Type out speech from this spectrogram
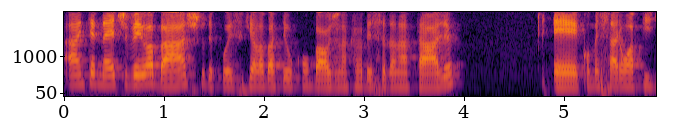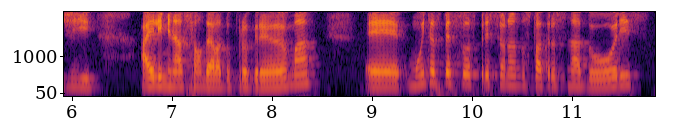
a internet veio abaixo depois que ela bateu com o balde na cabeça da Natália. É, começaram a pedir a eliminação dela do programa. É, muitas pessoas pressionando os patrocinadores.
